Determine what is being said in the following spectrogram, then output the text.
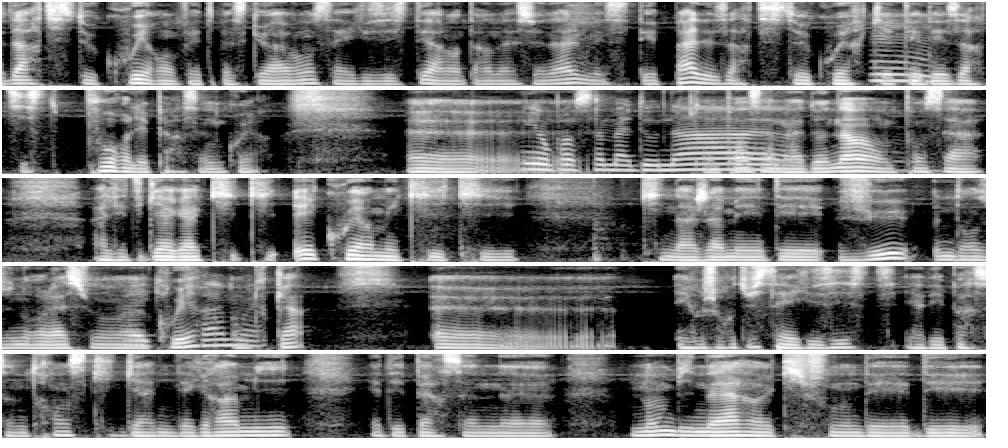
d'artistes queer en fait, parce qu'avant ça existait à l'international, mais c'était pas des artistes queer qui Mm. étaient des artistes pour les personnes queer. Euh, Et on pense à Madonna. on pense à Madonna, on pense à, à Lady Gaga qui, qui est queer mais qui, qui, qui n'a jamais été vue dans une relation euh, Avec une queer femme, en ouais. tout cas. Euh, et aujourd'hui ça existe. Il y a des personnes trans qui gagnent des Grammy, il y a des personnes euh, non binaires euh, qui font des, des,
